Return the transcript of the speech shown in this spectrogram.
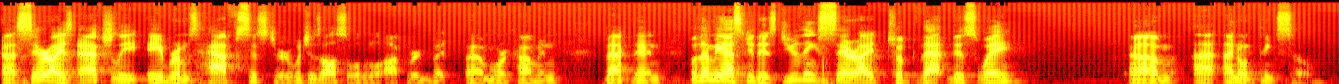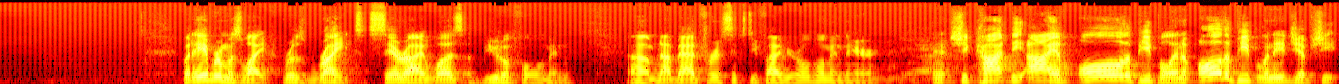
uh, Sarai is actually Abram's half sister, which is also a little awkward, but uh, more common back then. But let me ask you this Do you think Sarai took that this way? Um, I, I, don't think so. But Abram was, wife, was right. Sarai was a beautiful woman. Um, not bad for a 65 year old woman there. And she caught the eye of all the people, and of all the people in Egypt, she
